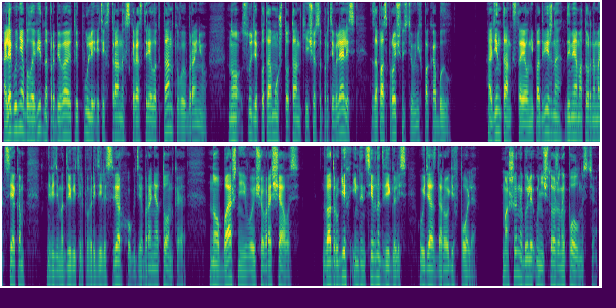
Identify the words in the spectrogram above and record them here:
Олегу не было видно, пробивают ли пули этих странных скорострелок танковую броню, но, судя по тому, что танки еще сопротивлялись, запас прочности у них пока был. Один танк стоял неподвижно, дымя моторным отсеком, видимо, двигатель повредили сверху, где броня тонкая, но башня его еще вращалась. Два других интенсивно двигались, уйдя с дороги в поле. Машины были уничтожены полностью.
